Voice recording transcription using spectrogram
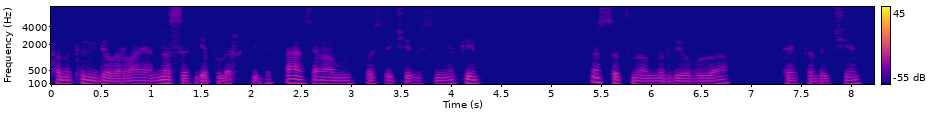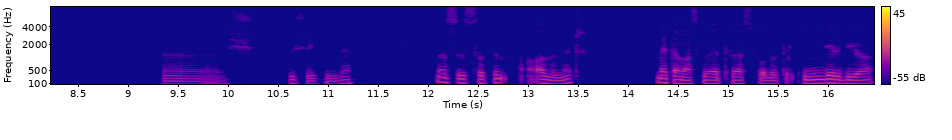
tanıtım videoları var. Yani nasıl yapılır gibi. Ben size hemen bunun basit çevirisini yapayım. Nasıl satın alınır diyor burada. Tekrar açayım. Ee, şu şekilde. Nasıl satın alınır? Metamask ve Trust Wallet'ı indir diyor.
